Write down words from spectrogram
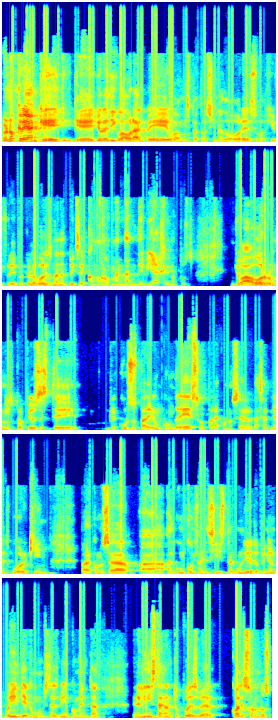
pero no crean que, que, yo le digo ahora al B o a mis patrocinadores o a Jeffrey, porque luego les mandan tweets de cómo lo mandan de viaje, ¿no? Pues yo ahorro mis propios este, recursos para ir a un congreso, para conocer, hacer networking, para conocer a, algún conferencista, algún líder de opinión. Hoy en día, como ustedes bien comentan, en el Instagram tú puedes ver cuáles son los,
